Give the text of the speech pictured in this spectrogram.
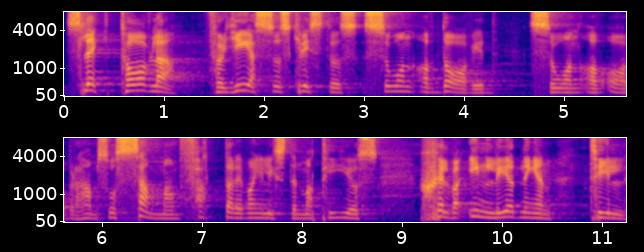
Släkttavla för Jesus Kristus, son av David, son av Abraham. Så sammanfattar evangelisten Matteus själva inledningen till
